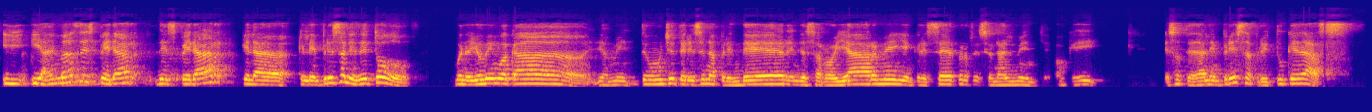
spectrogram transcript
Y, además de esperar, de esperar que la, que la empresa les dé todo. Bueno, yo vengo acá, ya me, tengo mucho interés en aprender, en desarrollarme y en crecer profesionalmente. Ok, eso te da la empresa, pero ¿y tú qué das?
